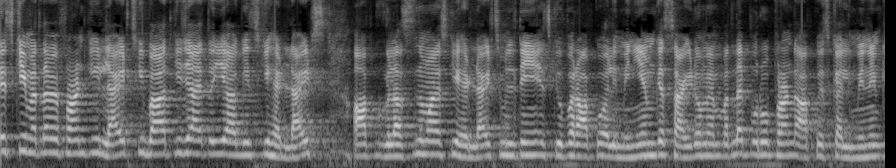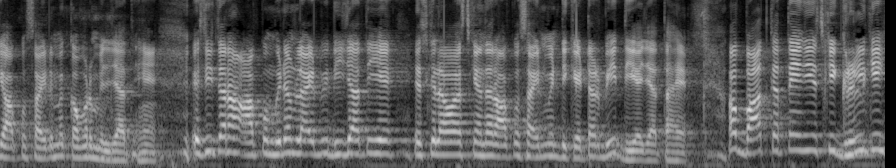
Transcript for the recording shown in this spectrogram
इसकी मतलब फ्रंट की लाइट्स की बात की जाए तो ये आगे इसकी हेडलाइट्स आपको ग्लास नुमा इसकी हेडलाइट्स मिलती हैं। इसके ऊपर आपको एल्यूमिनियम के साइडों में मतलब पूरा फ्रंट आपको इसका एल्यूमिनियम के आपको साइडों में कवर मिल जाते हैं। इसी तरह आपको मीडियम लाइट भी दी जाती है, इसके अलावा इसके अंदर आपको साइड में इंडिकेटर भी दिया जाता है। अब बात करते हैं जी इसकी ग्रिल की,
